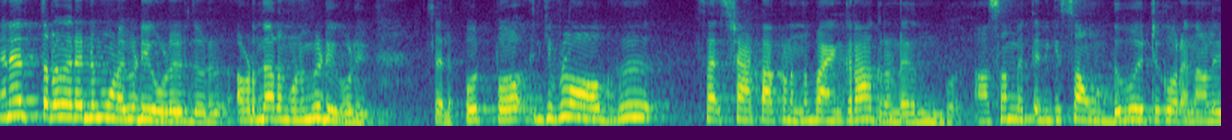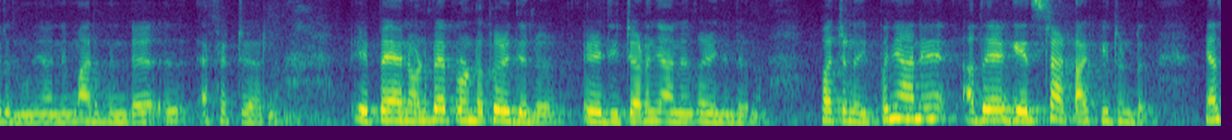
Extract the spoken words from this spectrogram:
ഞാൻ എത്ര പേരെ എന്റെ മോളെ വീഡിയോ കോൾ എഴുതുള്ളൂ അവിടെ നിന്ന് ഇറങ്ങുമ്പോൾ വീഡിയോ കോളിയും ചിലപ്പോൾ ഇപ്പോൾ എനിക്ക് വ്ളോഗ് സ്റ്റാർട്ട് എന്ന് ഭയങ്കര ആഗ്രഹം ഉണ്ടായിരുന്നു മുമ്പ്. ആ സമയത്ത് എനിക്ക് സൗണ്ട് പോയിട്ട് കുറേ നാളിരുന്നു. ഞാൻ മരുന്നിന്റെ എഫക്റ്റ് കാരണം. പേനോട് പേപ്പർ കൊണ്ടൊക്കെ എഴുതിയിട്ട് എഴുതിയിട്ടാണ് ഞാൻ കഴിഞ്ഞിട്ടുണ്ടായിരുന്നത് പറ്റണത്. ഇപ്പം ഞാൻ അത് അഗെയിൻ സ്റ്റാർട്ടാക്കിയിട്ടുണ്ട് ഞാൻ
